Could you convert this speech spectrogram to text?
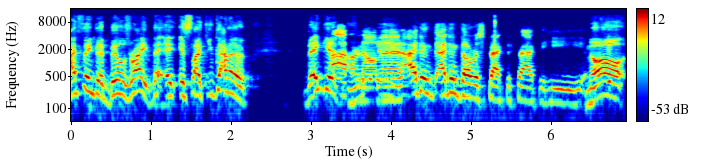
I think that Bill's right. It's like you gotta, they get. I don't know, man. I think I think they'll respect the fact that he. No,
